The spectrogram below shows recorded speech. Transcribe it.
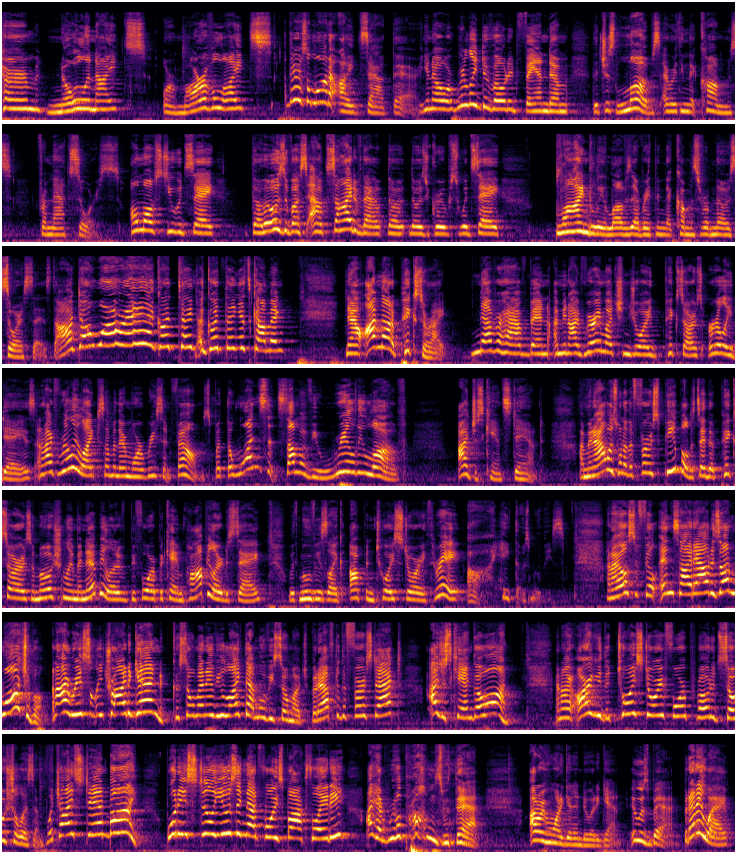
term Nolanites or Marvelites. There's a lot of ites out there. You know, a really devoted fandom that just loves everything that comes from that source. Almost, you would say, those of us outside of that, those groups would say, blindly loves everything that comes from those sources. Oh, don't worry, a good thing, a good thing is coming. Now, I'm not a Pixarite. Never have been. I mean, I've very much enjoyed Pixar's early days, and I've really liked some of their more recent films. But the ones that some of you really love, I just can't stand. I mean, I was one of the first people to say that Pixar is emotionally manipulative before it became popular to say, with movies like Up and Toy Story 3. Oh, I hate those movies. And I also feel Inside Out is unwatchable. And I recently tried again, because so many of you like that movie so much. But after the first act, I just can't go on and I argue that Toy Story 4 promoted socialism, which I stand by. Woody's still using that voice box, lady. I had real problems with that. I don't even want to get into it again. It was bad. But anyway,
